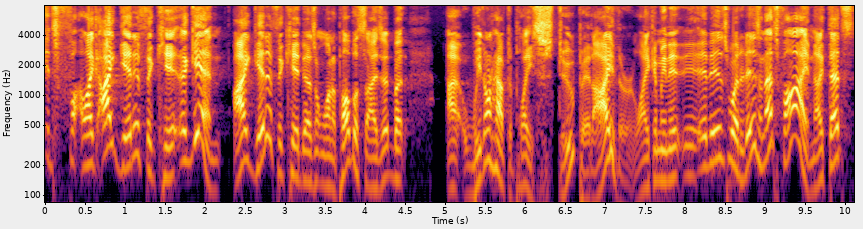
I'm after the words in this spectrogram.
it's like I get if the kid again, I get if the kid doesn't want to publicize it, but I, we don't have to play stupid either. Like, I mean, it it is what it is, and that's fine. Like that's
